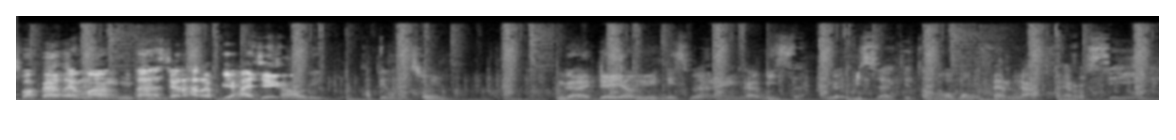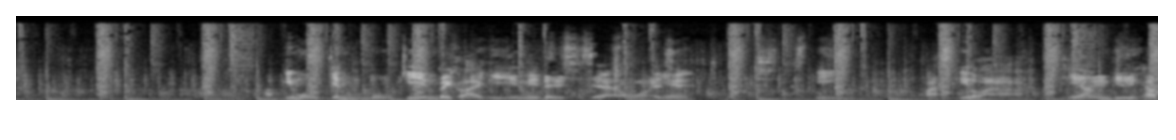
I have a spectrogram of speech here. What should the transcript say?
sepakat emang. Kita secara harafiah aja ini sekali tapi langsung. Nggak ada yang ini sebenarnya nggak bisa. Nggak bisa kita ngomong fair nggak fair sih tapi mungkin mungkin baik lagi ini dari sisi Ya, cowoknya pasti pastilah yang dilihat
